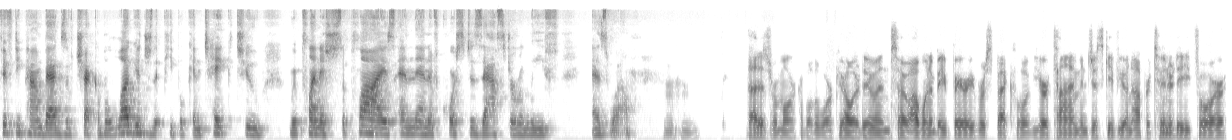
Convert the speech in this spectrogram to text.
50 pound bags of checkable luggage that people can take to replenish supplies, and then, of course, disaster relief as well. Mm-hmm. That is remarkable, the work y'all are doing. So I want to be very respectful of your time and just give you an opportunity for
